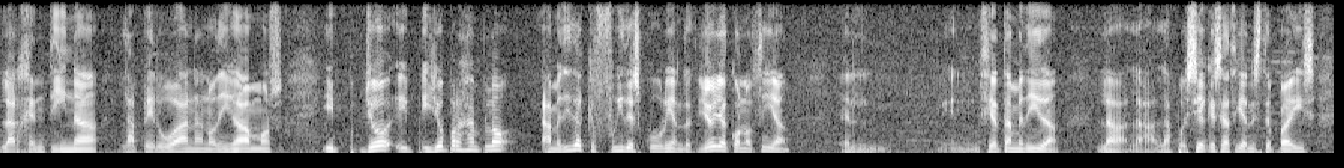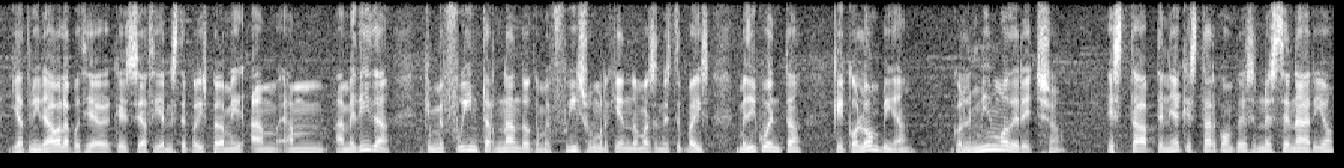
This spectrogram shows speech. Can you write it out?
la argentina, la peruana, no digamos. Y yo, y, yo por ejemplo, a medida que fui descubriendo, yo ya conocía en cierta medida la, la, poesía que se hacía en este país y admiraba la poesía que se hacía en este país, pero a, mí, a, medida que me fui internando, que me fui sumergiendo más en este país, me di cuenta que Colombia, con el mismo derecho, tenía que estar como en un escenario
